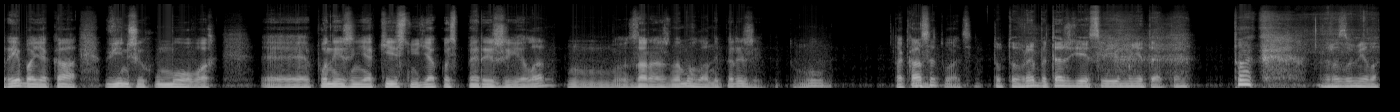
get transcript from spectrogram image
риба, яка в інших умовах е, пониження кисню якось пережила, заражена могла не пережити. Тому така Мгм. ситуація. Тобто в риби теж є свій імунітет, так? Так. Зрозуміло.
